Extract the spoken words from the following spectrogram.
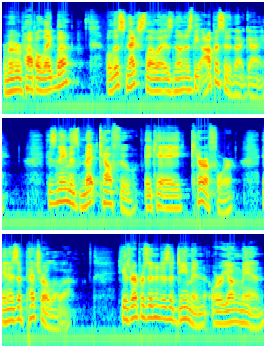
Remember Papa Legba? Well, this next Loa is known as the opposite of that guy. His name is Met Kalfu, aka Carrefour, and is a Petroloa. He is represented as a demon or a young man.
